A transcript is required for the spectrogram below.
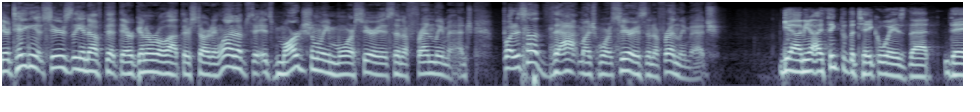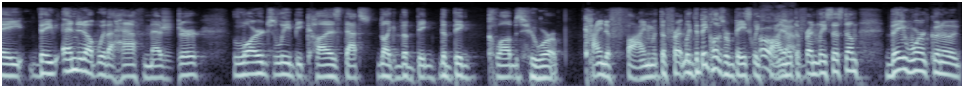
they're taking it seriously enough that they're going to roll out their starting lineups. It's marginally more serious than a friendly match, but it's not that much more serious than a friendly match. Yeah, I mean, I think that the takeaway is that they they ended up with a half measure, largely because that's like the big the big clubs who were kind of fine with the friend like the big clubs were basically Oh, fine yeah. with the friendly system. They weren't gonna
